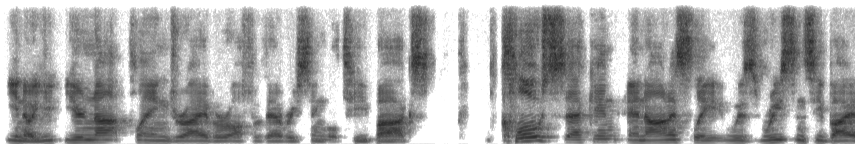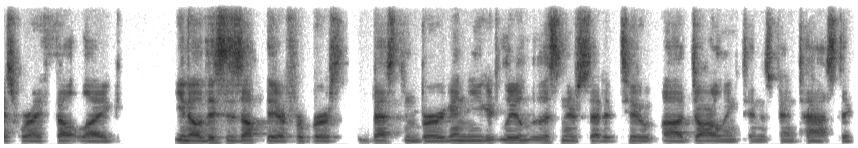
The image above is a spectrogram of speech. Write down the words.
you know, you, you're not playing driver off of every single tee box. Close second, and honestly, it was recency bias where I felt like, you know, this is up there for best, best in Bergen. You listeners said it too. Uh, Darlington is fantastic,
